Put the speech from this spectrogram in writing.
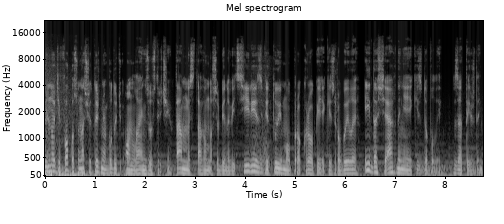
спільноті Фокус у нас щотижня будуть онлайн зустрічі. Там ми ставимо собі нові цілі, звітуємо про кроки, які зробили, і досягнення, які здобули за тиждень.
